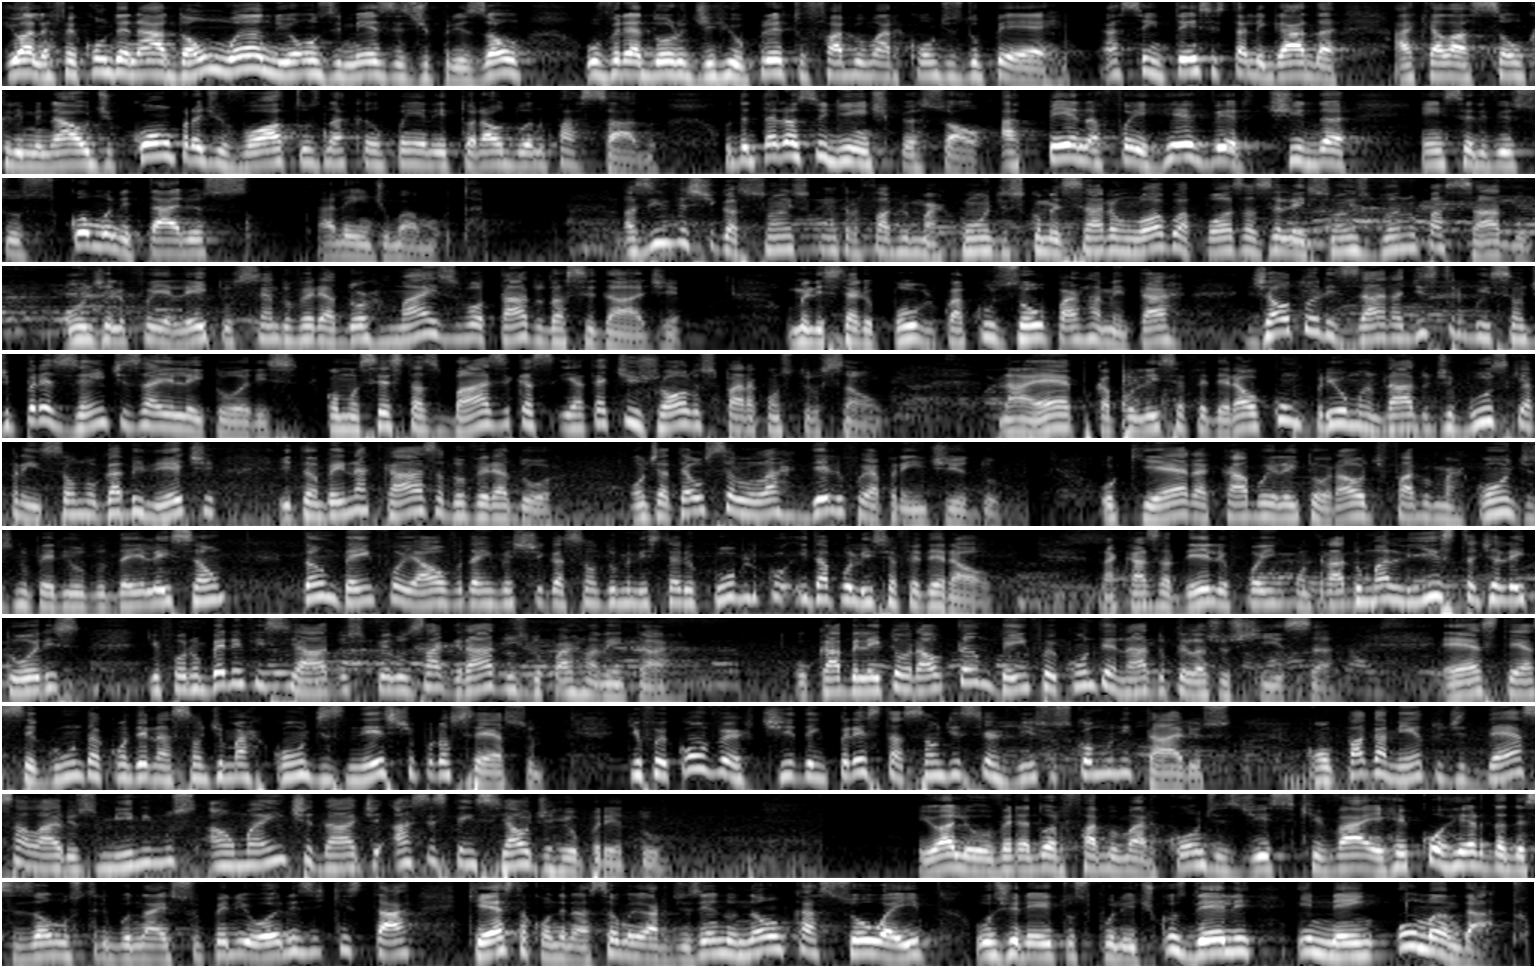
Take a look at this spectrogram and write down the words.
E olha, foi condenado a um ano e 11 meses de prisão o vereador de Rio Preto, Fábio Marcondes, do PR. A sentença está ligada àquela ação criminal de compra de votos na campanha eleitoral do ano passado. O detalhe é o seguinte, pessoal: a pena foi revertida em serviços comunitários, além de uma multa. As investigações contra Fábio Marcondes começaram logo após as eleições do ano passado, onde ele foi eleito sendo o vereador mais votado da cidade. O Ministério Público acusou o parlamentar de autorizar a distribuição de presentes a eleitores, como cestas básicas e até tijolos para construção. Na época, a Polícia Federal cumpriu o mandado de busca e apreensão no gabinete e também na casa do vereador, onde até o celular dele foi apreendido. O que era cabo eleitoral de Fábio Marcondes no período da eleição também foi alvo da investigação do Ministério Público e da Polícia Federal. Na casa dele foi encontrada uma lista de eleitores que foram beneficiados pelos agrados do parlamentar. O cabo eleitoral também foi condenado pela Justiça. Esta é a segunda condenação de Marcondes neste processo, que foi convertida em prestação de serviços comunitários, com o pagamento de 10 salários mínimos a uma entidade assistencial de Rio Preto. E olha, o vereador Fábio Marcondes disse que vai recorrer da decisão nos tribunais superiores e que está, que esta condenação, melhor dizendo, não cassou aí os direitos políticos dele e nem o mandato.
